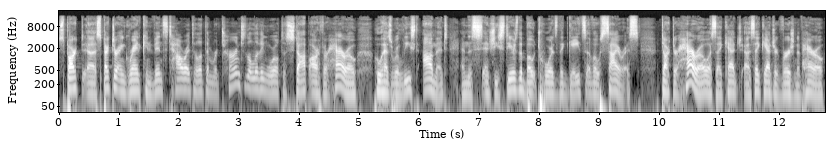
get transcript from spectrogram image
Sparked, uh, Spector and Grant convince Taweret to let them return to the living world to stop Arthur Harrow, who has released Ammit, and, the, and she steers the boat towards the gates of Osiris. Dr. Harrow, a, psychiat- a psychiatric version of Harrow,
